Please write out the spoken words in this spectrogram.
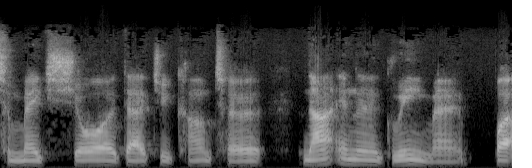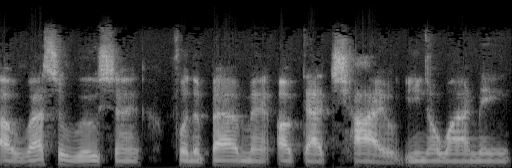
to make sure that you come to not an agreement, but a resolution for the betterment of that child. You know what I mean?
